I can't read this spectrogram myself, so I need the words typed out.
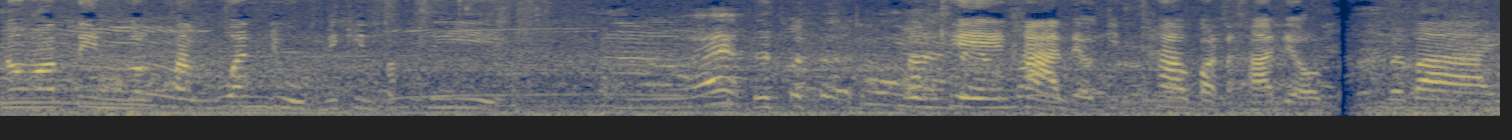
นองออสตินลดความอ้วนอยู่ไม่กินปักซี่โอเคค่ะ เดี๋ยวกินข้าวก่อนนะคะ เดี๋ยว บ๊ายบาย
